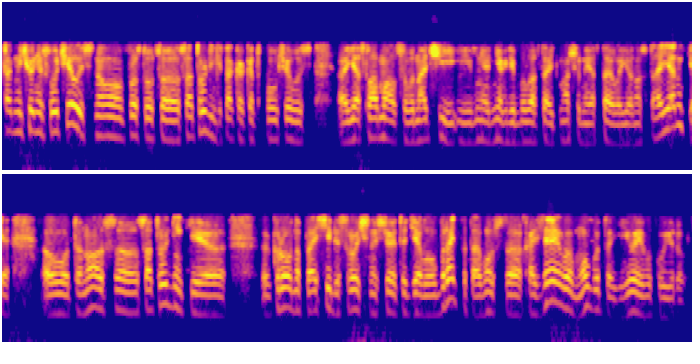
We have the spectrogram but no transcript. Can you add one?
там ничего не случилось, но просто вот сотрудники, так как это получилось, э, я сломался в ночи, и мне негде было оставить машину, я оставил ее на стоянке, вот, но сотрудники э, кровно просили срочно все это дело убрать, потому что хозяева могут ее эвакуировать.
